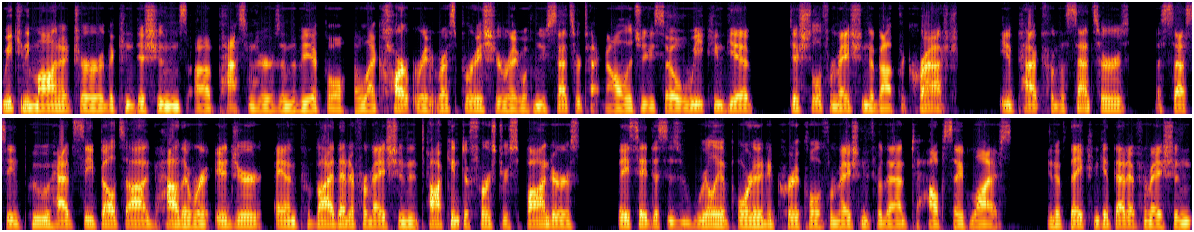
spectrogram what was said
we can monitor the conditions of passengers in the vehicle, like heart rate, respiration rate with new sensor technology. So we can give additional information about the crash, impact from the sensors, assessing who had seatbelts on, how they were injured, and provide that information. And talking to first responders, they say this is really important and critical information for them to help save lives. And if they can get that information,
